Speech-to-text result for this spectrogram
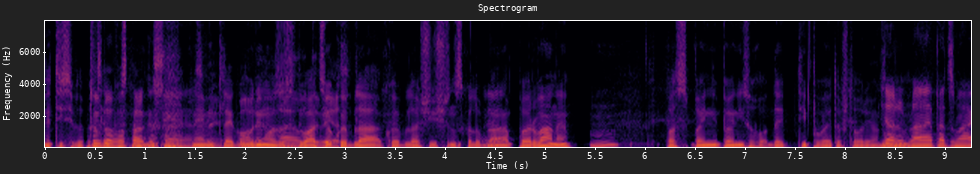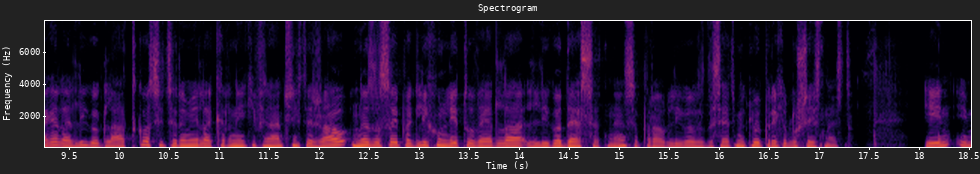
ne, ti si bil to je bilo pa kasneje. Ne, mi tle govorimo ja, za situacijo, ko je 90. bila, ko je bila Šišenska Ljubljana Ja. prva, ne? Mhm. pa, pa, pa niso hodili, da ti povej to štorijo. Ja, Ljubljana je pač zmagala Ligo Gladko, sicer je imela kar nekaj finančnih težav, NZS je pa glihun letu vedla Ligo 10, ne, se pravi Ligo z desetimi klubi, prej je bilo 16. In, in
